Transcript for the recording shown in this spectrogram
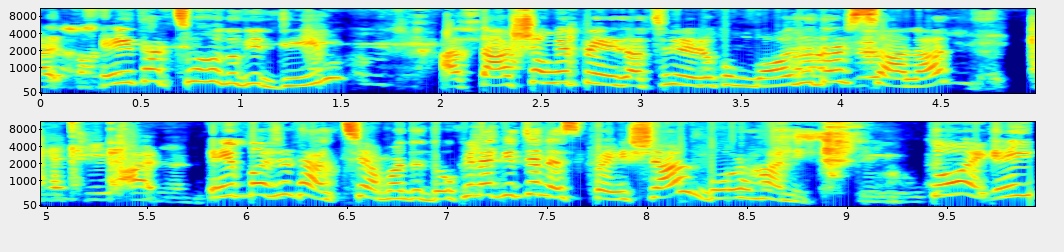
আর এই থাকছে হলো কি ডিম। আর তার সঙ্গে পেয়ে যাচ্ছেন এরকম মজাদার সালাদ। আর এই পাশে থাকছে আমাদের দক্ষিণা কিচেন স্পেশাল বোরহানি। তো এই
